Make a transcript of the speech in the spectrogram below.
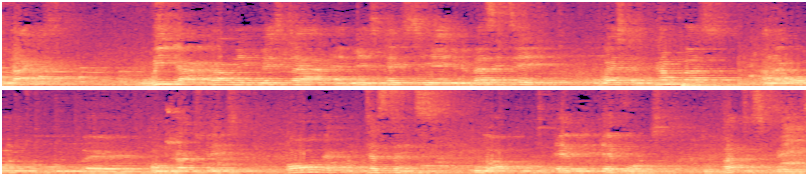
Tonight, we are crowning Mr. and Ms. KCA University Western Campus, and I want to uh, congratulate all the contestants who have put every effort to participate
